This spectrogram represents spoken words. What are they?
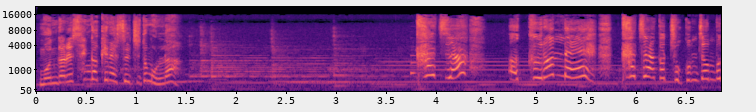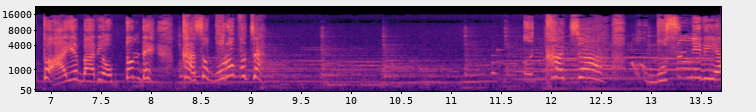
뭔가를 생각해냈을지도 몰라. 카즈아? 어, 그렇네. 카즈아가 조금 전부터 아예 말이 없던데 가서 물어보자. 어, 카즈아, 무슨 일이야?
